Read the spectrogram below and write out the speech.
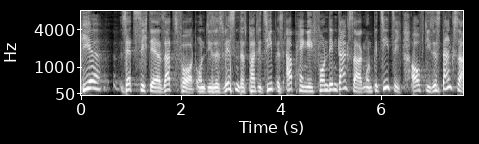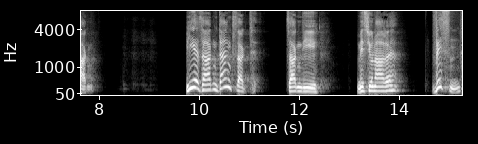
Hier setzt sich der Satz fort und dieses Wissen, das Partizip ist abhängig von dem Danksagen und bezieht sich auf dieses Danksagen. Wir sagen Dank, sagt, sagen die Missionare, wissend,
